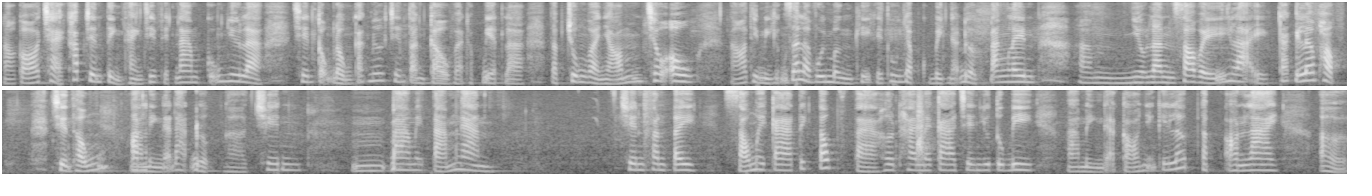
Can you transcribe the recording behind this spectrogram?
nó có trải khắp trên tỉnh thành trên Việt Nam cũng như là trên cộng đồng các nước trên toàn cầu và đặc biệt là tập trung vào nhóm châu Âu. Đó, thì mình cũng cũng rất là vui mừng khi cái thu nhập của mình đã được tăng lên um, nhiều lần so với lại các cái lớp học truyền thống mà mình đã đạt được uh, trên um, 38.000 trên fanpage 60k tiktok và hơn 20k trên youtube và mình đã có những cái lớp tập online ở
